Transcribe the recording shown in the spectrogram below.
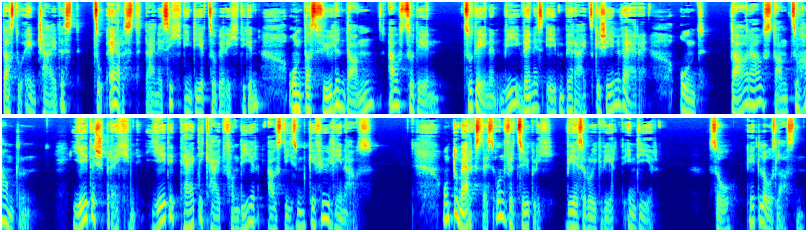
dass du entscheidest, zuerst deine Sicht in dir zu berichtigen und das Fühlen dann auszudehnen, zu dehnen, wie wenn es eben bereits geschehen wäre, und daraus dann zu handeln jedes Sprechen, jede Tätigkeit von dir aus diesem Gefühl hinaus. Und du merkst es unverzüglich, wie es ruhig wird in dir. So geht Loslassen,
